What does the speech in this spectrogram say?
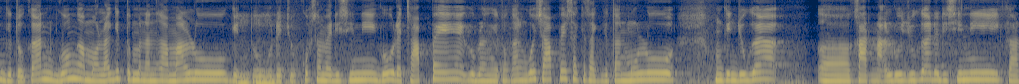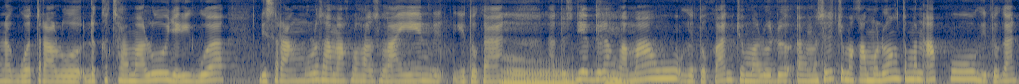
gitu kan. Gue nggak mau lagi temenan sama lu gitu. Udah cukup sampai di sini. Gue udah capek gue bilang gitu kan. Gue capek sakit-sakitan mulu. Mungkin juga eh, karena lu juga ada di sini karena gue terlalu deket sama lu jadi gue diserang mulu sama makhluk halus lain gitu kan. Nah terus dia bilang nggak mau gitu kan. Cuma lu do- eh, maksudnya cuma kamu doang teman aku gitu kan.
